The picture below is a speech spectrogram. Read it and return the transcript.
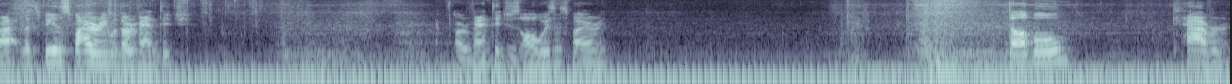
Alright, let's be inspiring with our Vantage. Our Vantage is always inspiring. Double Cavern.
